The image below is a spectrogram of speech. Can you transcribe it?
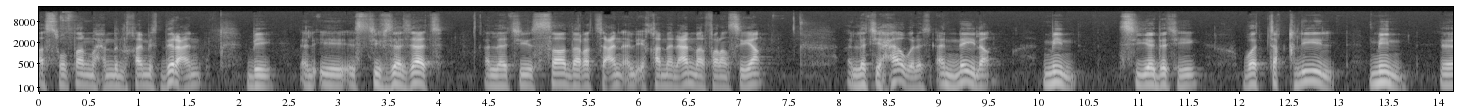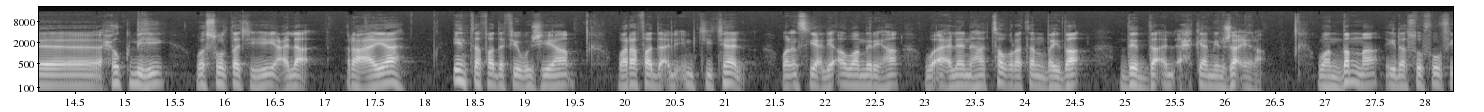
السلطان محمد الخامس درعا بالاستفزازات التي صادرت عن الإقامة العامة الفرنسية التي حاولت النيل من سيادته والتقليل من آه، حكمه وسلطته على رعاياه انتفض في وجهها ورفض الامتثال والانصياع لأوامرها وأعلنها ثورة بيضاء ضد الأحكام الجائرة وانضم إلى صفوف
